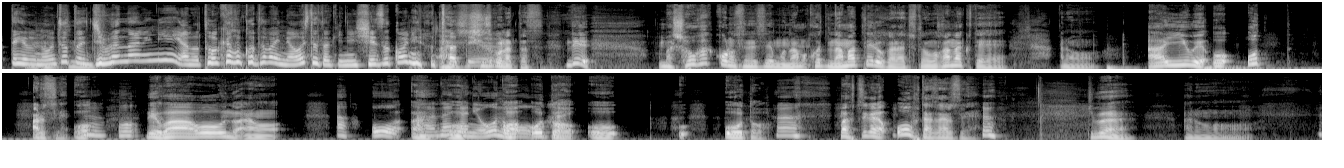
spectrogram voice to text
っていうのをちょっと自分なりにあの東京の言葉に直した時に「しずこ」になったはいっていう。静かになったっす。でまあ小学校の先生もなまこうやってなまってるからちょっと分かんなくてあの「あいうえお」「お」あるっすね「お」うんお。で「わおう」のあのあ、お、あ、うん。何何、おのお。お。と、はい。おおおと。うん。まあ普通から「お」二つあるっすね。自分あのー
